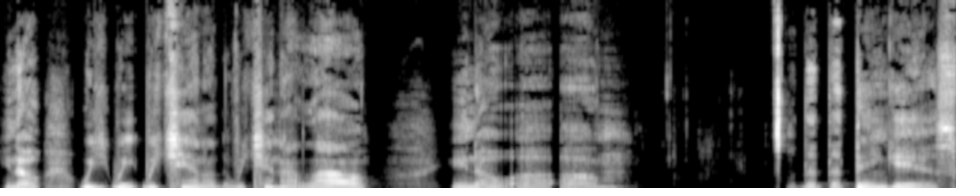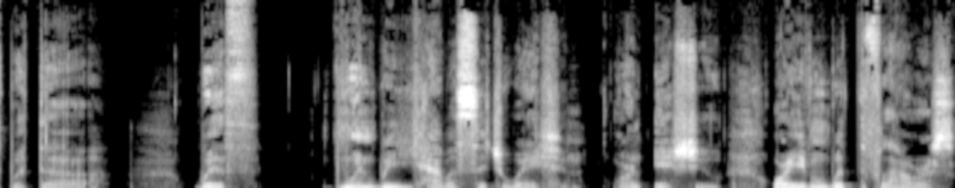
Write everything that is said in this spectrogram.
You know, we we we cannot we cannot allow, you know, uh, um, the the thing is with uh with when we have a situation or an issue, or even with the flowers,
